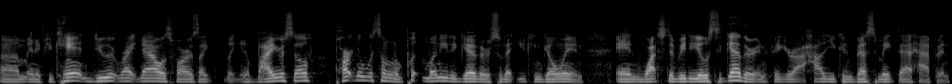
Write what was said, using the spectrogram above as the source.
Um, and if you can't do it right now, as far as like, like you know, by yourself, partner with someone, put money together so that you can go in and watch the videos together and figure out how you can best make that happen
